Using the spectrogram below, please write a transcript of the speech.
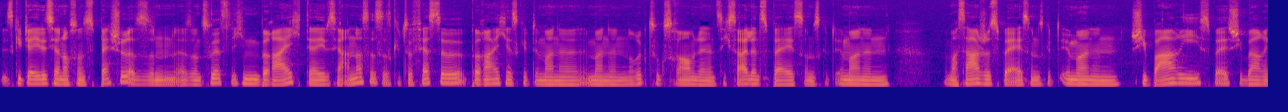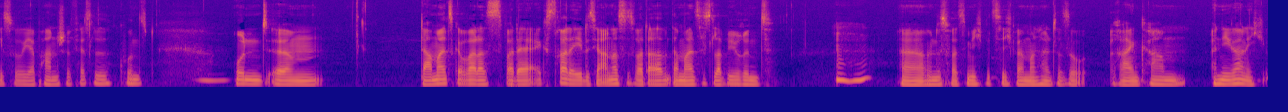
es gibt ja jedes Jahr noch so ein Special, also so, ein, so einen zusätzlichen Bereich, der jedes Jahr anders ist. Es gibt so feste Bereiche, es gibt immer, eine, immer einen Rückzugsraum, der nennt sich Silent Space und es gibt immer einen Massagespace und es gibt immer einen Shibari-Space. Shibari ist so japanische Fesselkunst. Mhm. Und ähm, damals war das, war der extra, der jedes Jahr anders ist, war da damals das Labyrinth. Mhm. Äh, und das war ziemlich witzig, weil man halt da so reinkam Ah, nee, gar nicht.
